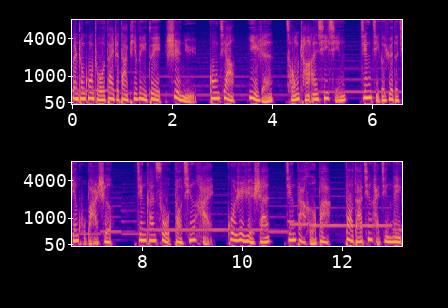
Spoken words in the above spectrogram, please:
文成公主带着大批卫队、侍女、工匠、艺人，从长安西行，经几个月的艰苦跋涉，经甘肃到青海，过日月山，经大河坝，到达青海境内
